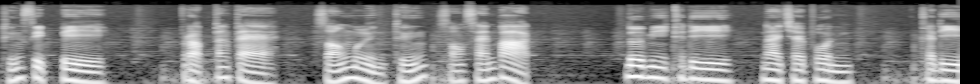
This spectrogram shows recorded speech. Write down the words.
1-10 ปี ปรับตั้งแต่ 20,000ถึง200,000 บาท โดยมีคดีนายชัยพล คดี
